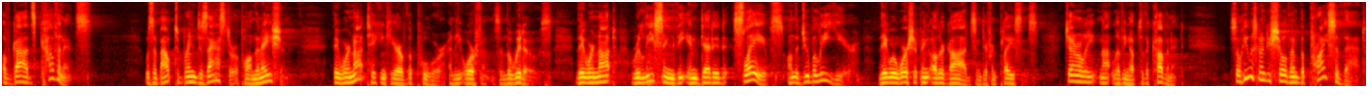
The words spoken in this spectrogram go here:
of God's covenants was about to bring disaster upon the nation. They were not taking care of the poor and the orphans and the widows. They were not releasing the indebted slaves on the Jubilee year. They were worshiping other gods in different places, generally not living up to the covenant. So he was going to show them the price of that.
